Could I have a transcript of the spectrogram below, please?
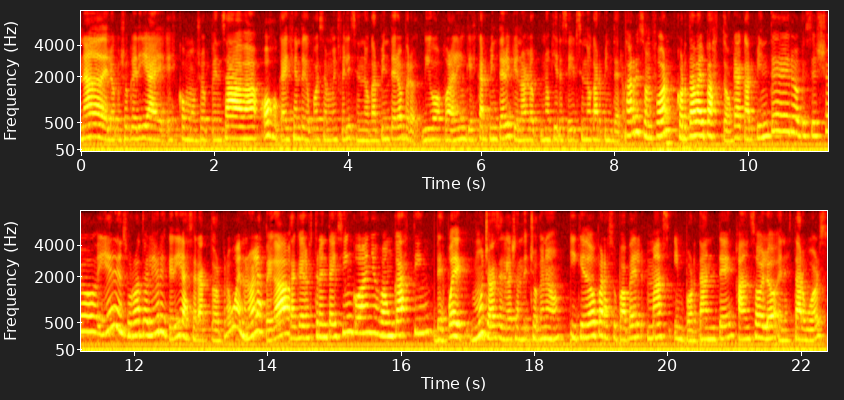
nada de lo que yo quería es como yo pensaba. Ojo que hay gente que puede ser muy feliz siendo carpintero, pero digo por alguien que es carpintero y que no, no quiere seguir siendo carpintero. Harrison Ford cortaba el pasto. Era carpintero, qué sé yo, y él en su rato libre quería ser actor, pero bueno, no la pegaba. Hasta que a los 35 años va a un casting, después de muchas veces le hayan dicho que no, y quedó para su papel más importante, Han Solo, en Star Wars.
